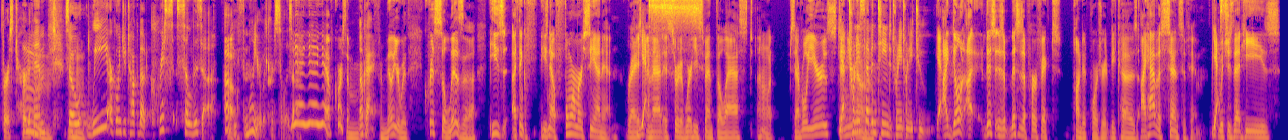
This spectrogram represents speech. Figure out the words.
first heard of him. Hmm. So Mm-hmm. we are going to talk about Chris Cillizza. Are you familiar with Chris Cillizza? Oh. Yeah, yeah, yeah. Of course, I'm Okay. familiar with Chris Cillizza. He's, I think, he's now former CNN, right? Yes. and that is sort of where he spent the last, I don't know, what, several years. Yeah, 10 years? I don't know. 2017 to 2022. Yeah. I don't. I, this is a, this is a perfect pundit portrait because I have a sense of him. Yes. which is that he's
